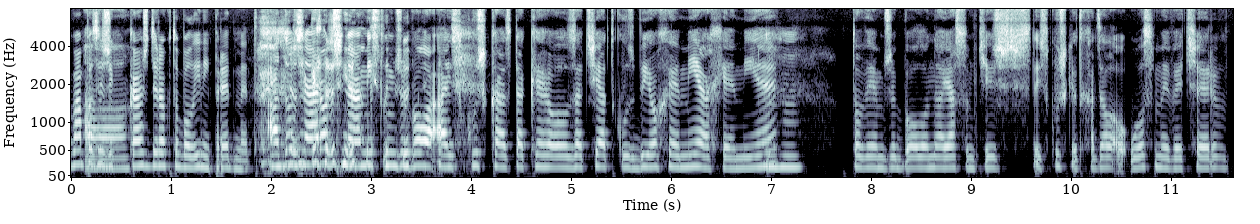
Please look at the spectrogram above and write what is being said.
Mám pocit, a... že každý rok to bol iný predmet. A dosť náročná, myslím, že bola aj skúška z takého začiatku z biochémie a chémie. Mm-hmm. To viem, že bolo, no ja som tiež z tej skúšky odchádzala o 8 večer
